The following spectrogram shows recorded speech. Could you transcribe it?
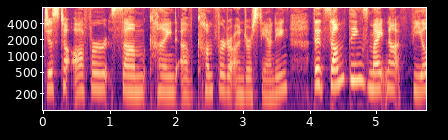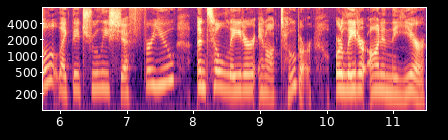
just to offer some kind of comfort or understanding that some things might not feel like they truly shift for you until later in October or later on in the year.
